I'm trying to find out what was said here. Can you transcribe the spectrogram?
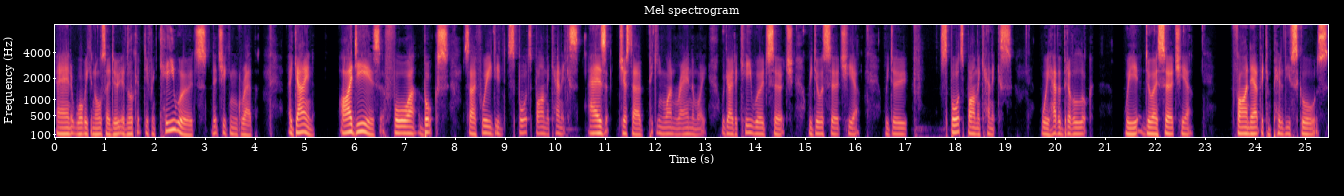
And what we can also do is look at different keywords that you can grab. Again, ideas for books. So if we did sports biomechanics as just a picking one randomly, we go to keyword search. We do a search here. We do sports biomechanics. We have a bit of a look. We do a search here. Find out the competitive scores.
